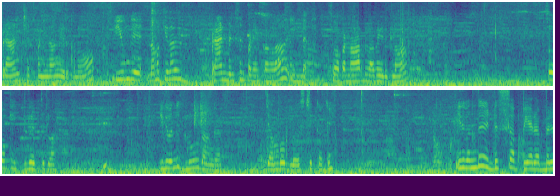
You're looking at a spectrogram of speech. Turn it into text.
பிராண்ட் செக் பண்ணி தாங்க எடுக்கணும். இவங்க நமக்கு ஏதாவது பிராண்ட் மென்ஷன் பண்ணியிருக்காங்களா இல்லை. ஸோ அப்போ நார்மலாகவே எடுக்கலாம். ஸோ ஓகே இது எடுத்துக்கலாம். இது வந்து க்ளூ தாங்க. ஜம்போ க்ளூ ஸ்டிக் ஓகே இது வந்து டிஸ்அப்பியரபிள்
